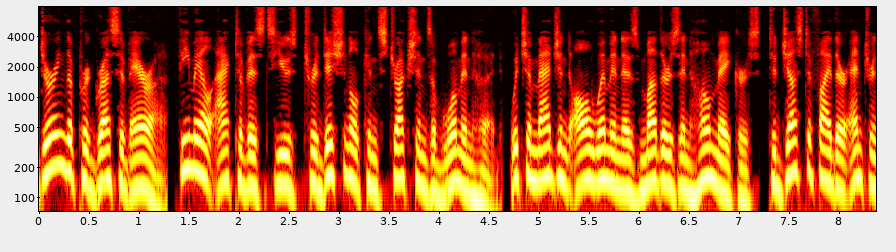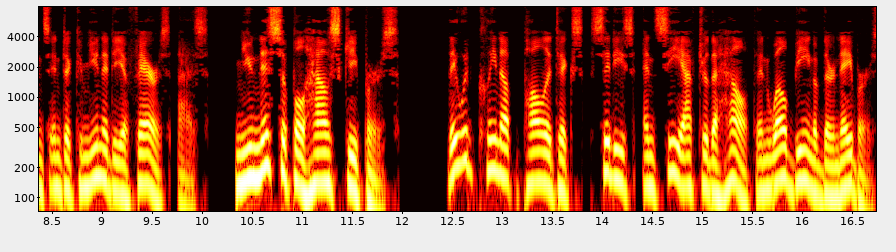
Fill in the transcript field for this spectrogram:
During the Progressive Era, female activists used traditional constructions of womanhood, which imagined all women as mothers and homemakers, to justify their entrance into community affairs, as municipal housekeepers. They would clean up politics, cities, and see after the health and well-being of their neighbors.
